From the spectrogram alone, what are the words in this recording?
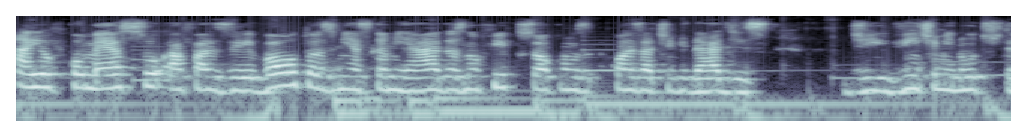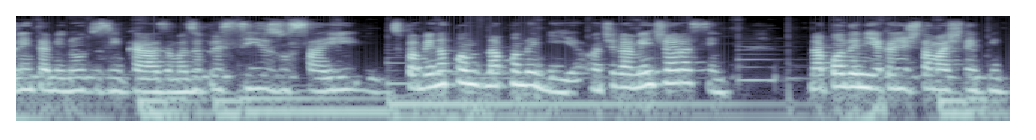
Aí eu começo a fazer, volto às minhas caminhadas, não fico só com, com as atividades de 20 minutos, 30 minutos em casa, mas eu preciso sair, também na, na pandemia. Antigamente era assim. Na pandemia, que a gente está mais tempo em,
